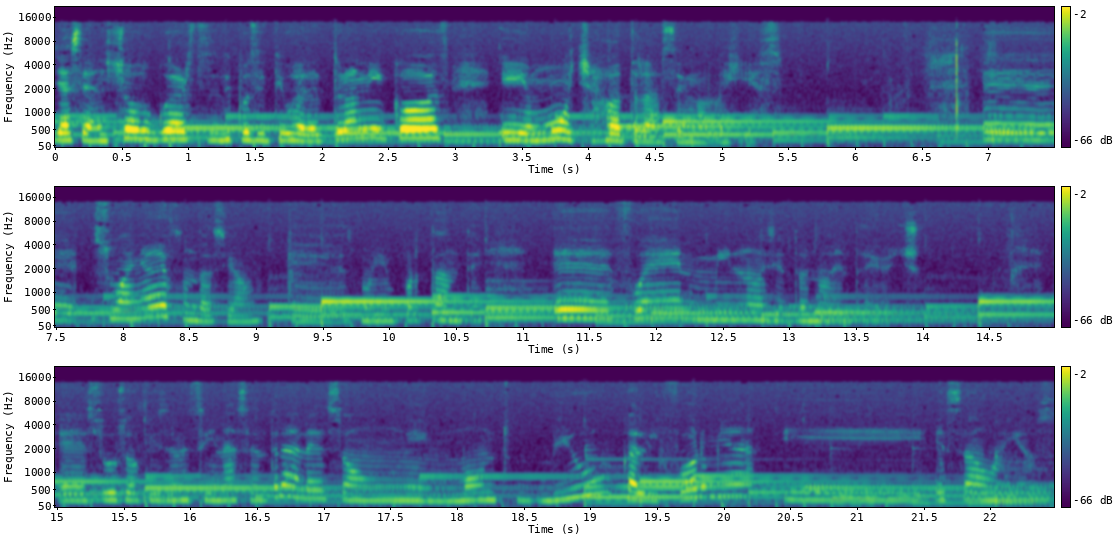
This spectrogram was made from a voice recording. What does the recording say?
ya sean software, dispositivos electrónicos y muchas otras tecnologías. Eh, su año de fundación, que es muy eh, fue en 1998. Eh, sus oficinas centrales son en Mount View, California y Estados Unidos.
